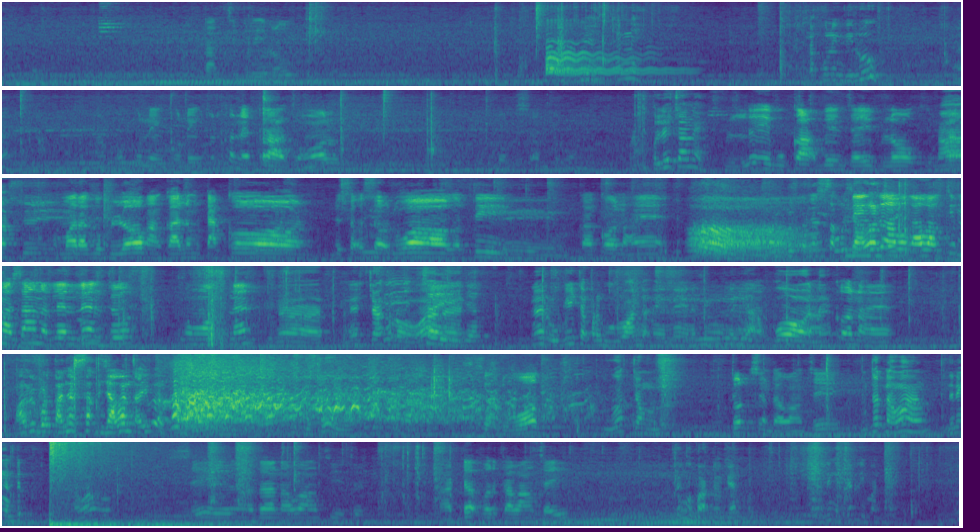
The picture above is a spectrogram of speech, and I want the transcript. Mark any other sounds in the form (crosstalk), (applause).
Tansi biru. Ini. Nah kuning biru. Hah? Kuning kuning itu kan netral congol. Beli cane. Beli buka ben cai blog. Kasih. Kemarin aku blog angkanya takon. Besok-besok dua ngerti. Kakon eh. Kuning tuh awak-awak sih masa nak len-len tuh. Ngosnya. Nah, ini cak no. Cai. Ini rugi cak perguruan cak nenek. Ini apa nih? Takon eh. Lalu bertanya saat di jalan cai be. Itu Besok dua dua jam. Tut sing dawang sih. Entut nawang. Jadi ngentut nawang. Sing ada nawang sih itu. Ada bertawang cai. Itu nggak pakai kan? Jadi ngejar di mana?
